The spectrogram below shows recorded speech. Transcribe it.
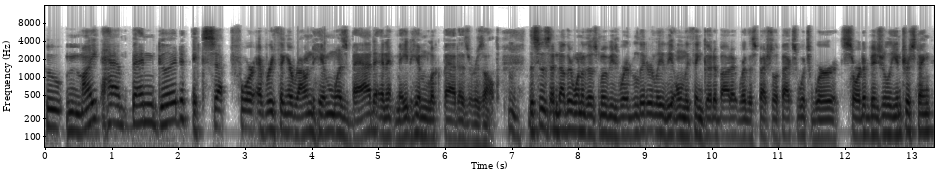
Who might have been good, except for everything around him was bad, and it made him look bad as a result. Hmm. This is another one of those movies where literally the only thing good about it were the special effects, which were sort of visually interesting,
